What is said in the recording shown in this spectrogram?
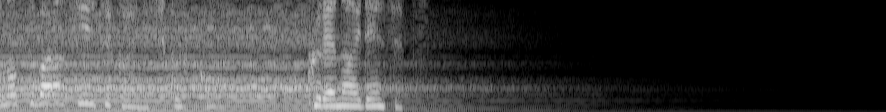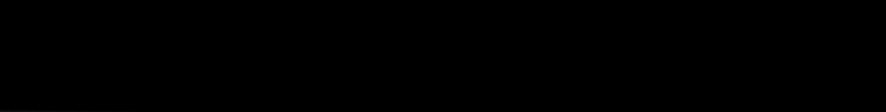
この素晴らしい世界に祝福を。紅伝説。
